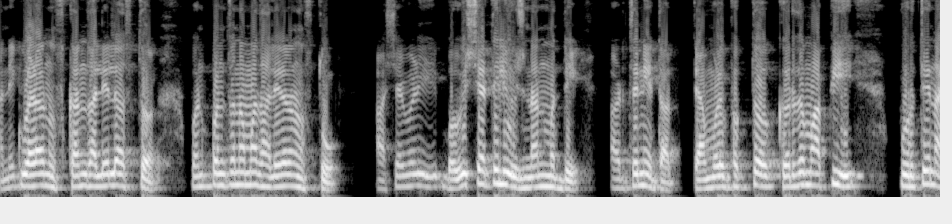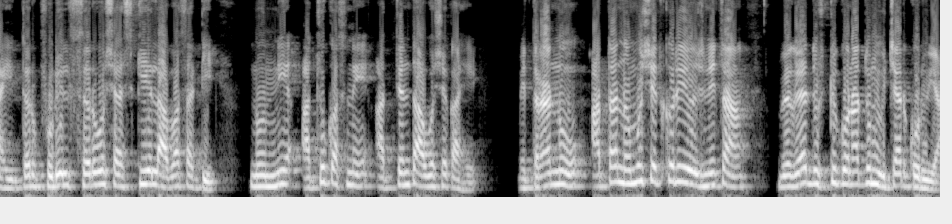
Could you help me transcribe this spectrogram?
अनेक वेळा नुकसान झालेलं असतं पण पंचनामा झालेला नसतो. अशा वेळी भविष्यातील योजनांमध्ये अडचणी येतात. त्यामुळे फक्त कर्जमाफी पुरते नाही तर पुढील सर्व शासकीय लाभासाठी नोंदणी अचूक असणे अत्यंत आवश्यक आहे. मित्रांनो आता नमो शेतकरी योजनेचा वेगळ्या दृष्टिकोनातून विचार करूया.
